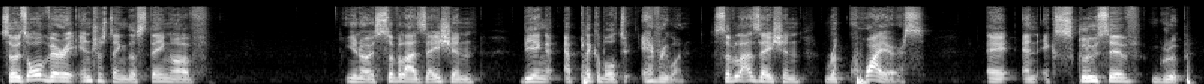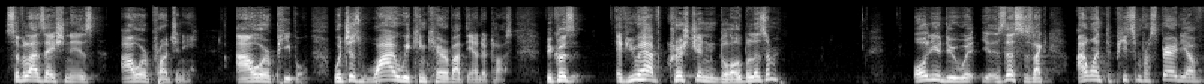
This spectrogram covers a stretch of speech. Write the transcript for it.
So it's all very interesting, this thing of you know, civilization being applicable to everyone. Civilization requires a, an exclusive group. Civilization is our progeny our people, which is why we can care about the underclass. Because if you have Christian globalism, all you do is this is like, I want the peace and prosperity of,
